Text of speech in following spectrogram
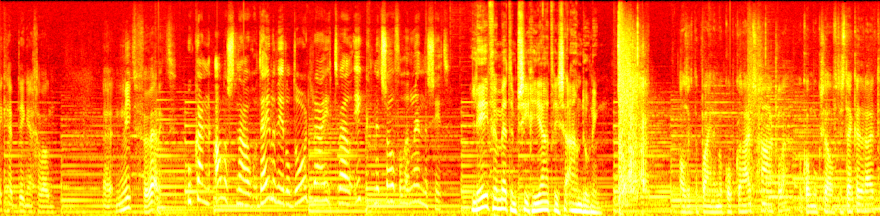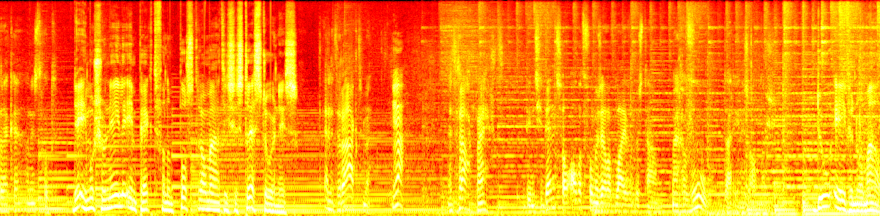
Ik heb dingen gewoon eh, niet verwerkt. Hoe kan alles nou de hele wereld doordraaien terwijl ik met zoveel ellende zit? Leven met een psychiatrische aandoening. Als ik de pijn in mijn kop kan uitschakelen, dan kom ik zelf de stekker eruit trekken, dan is het goed. De emotionele impact van een posttraumatische stressstoornis. En het raakt me. Ja, het raakt me echt. Het incident zal altijd voor mezelf blijven bestaan. Mijn gevoel daarin is anders. Doe even normaal.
